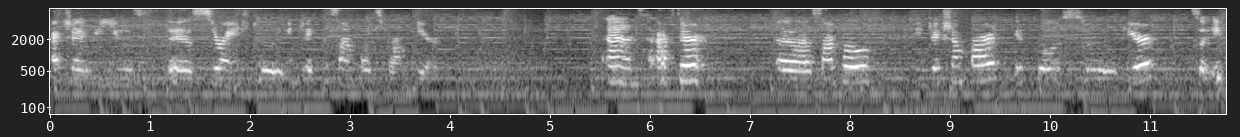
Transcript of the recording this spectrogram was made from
Actually, we use the syringe to inject the samples from here. And after uh, sample injection part, it goes to here. So if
